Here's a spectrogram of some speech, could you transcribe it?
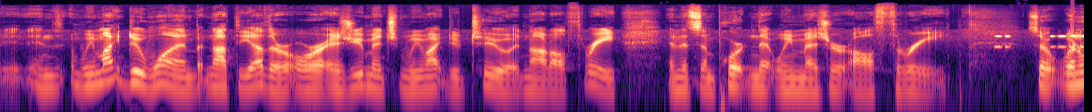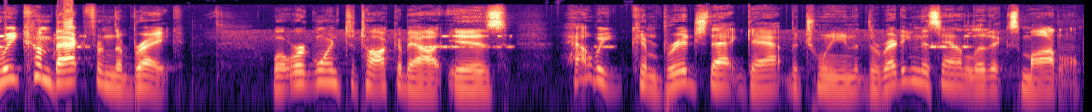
and we might do one but not the other. Or as you mentioned we might do two and not all three. And it's important that we measure all three. So when we come back from the break what we're going to talk about is how we can bridge that gap between the readiness analytics model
